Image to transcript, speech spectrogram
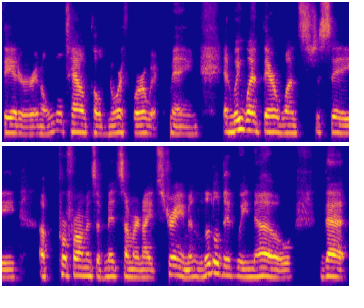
Theater in a little town called North Berwick, Maine. And we went there once to see a performance of Midsummer Night's Dream. And little did we know that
